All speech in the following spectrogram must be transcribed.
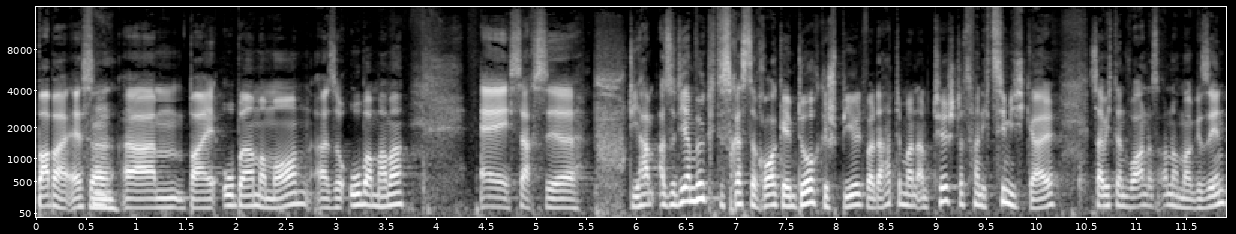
Baba essen ähm, bei Obermaman, also Obermama. Ey, ich sag's dir, die haben, also die haben wirklich das Restaurant-Game durchgespielt, weil da hatte man am Tisch, das fand ich ziemlich geil. Das habe ich dann woanders auch nochmal gesehen.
